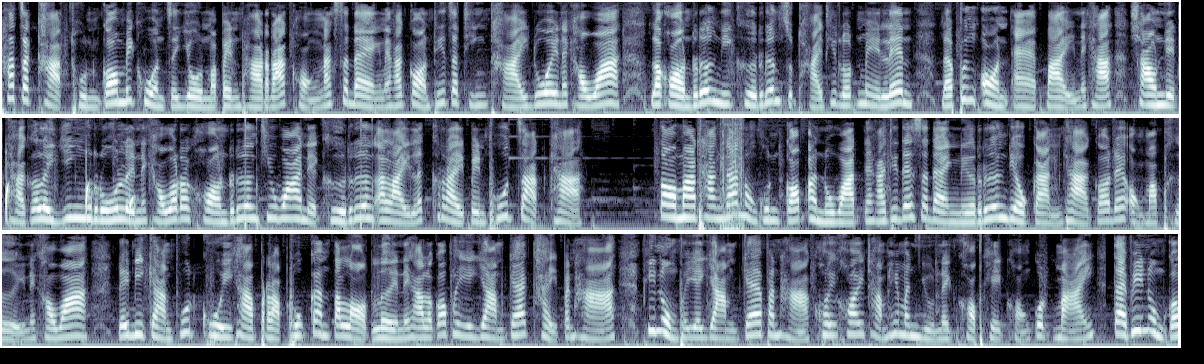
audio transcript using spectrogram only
ถ้าจะขาดทุนก็ไม่ควรจะโยนมาเป็นภาระของนักแสดงนะคะก่อนที่จะทิ้งท้ายด้วยนะคะว่าละครเรื่องนี้คือเรื่องสุดท้ายที่รถเมย์เล่น และเพิ่งออนแอร์ไปนะคะชาวเน็ตค่ะก็เลยยิ่งรู้เลยนะคะว่าละครเรื่องที่ว่าเนี่ยคือเรื่องอะไรและใครเป็นผู้จัดค่ะ ต่อมาทางด้านของคุณก๊อฟอนุวัฒน์นะคะที่ได้แสดงในเรื่องเดียวกันค่ะ ก็ได้ออกมาเผยนะคะว่า ได้มีการพูดคุยค่ะ ปรับทุกข์กันตลอดเลยนะคะแล้วก็พยายามแก้ไขปัญหา พี่หนุ่มพยายามแก้ปัญหาค่อย ๆทำให้มันอยู่ในขอบเขตของกฎหมาย แต่พี่หนุ่มก็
